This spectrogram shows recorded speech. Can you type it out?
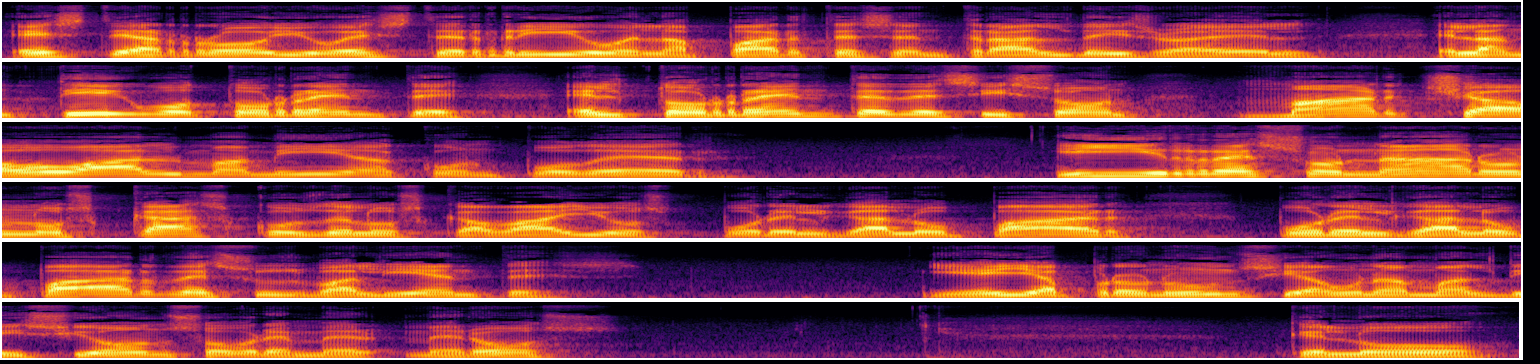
este arroyo, este río en la parte central de Israel, el antiguo torrente, el torrente de Sison, marcha, oh alma mía, con poder. Y resonaron los cascos de los caballos por el galopar, por el galopar de sus valientes. Y ella pronuncia una maldición sobre Meroz, que lo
